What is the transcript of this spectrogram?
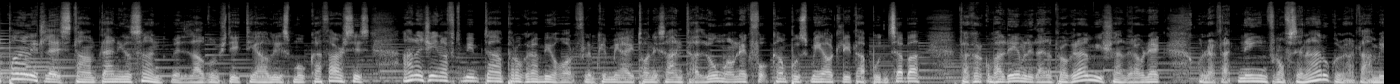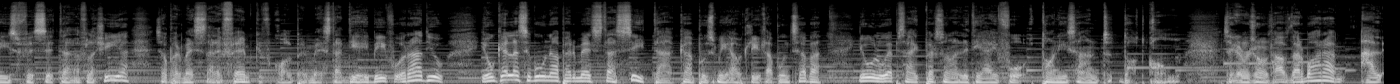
U panet les ta' Daniel Sand mill-album ġdid tiegħu li jismu Catharsis, għana ġejna f'tmim ta' programmi oħor flimkien miegħi Tony Sand tal-lum hawnhekk fuq Campus 103.7. Fakarkom għal dejjem li dan il-programm jixxandra hawnhekk kull nhar ta' tnejn f'nofsinhar u kull nhar ta' ħamis fis-sitta ta' flaxija, sew permezz tal-FM kif ukoll permezz ta' DAB fuq radio, jew kella sibuna permezz ta' sit ta' Campus 103.7 jew il-website personali tiegħi fuq tonysand.com. Sakemm nġonu taf darbohra għal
